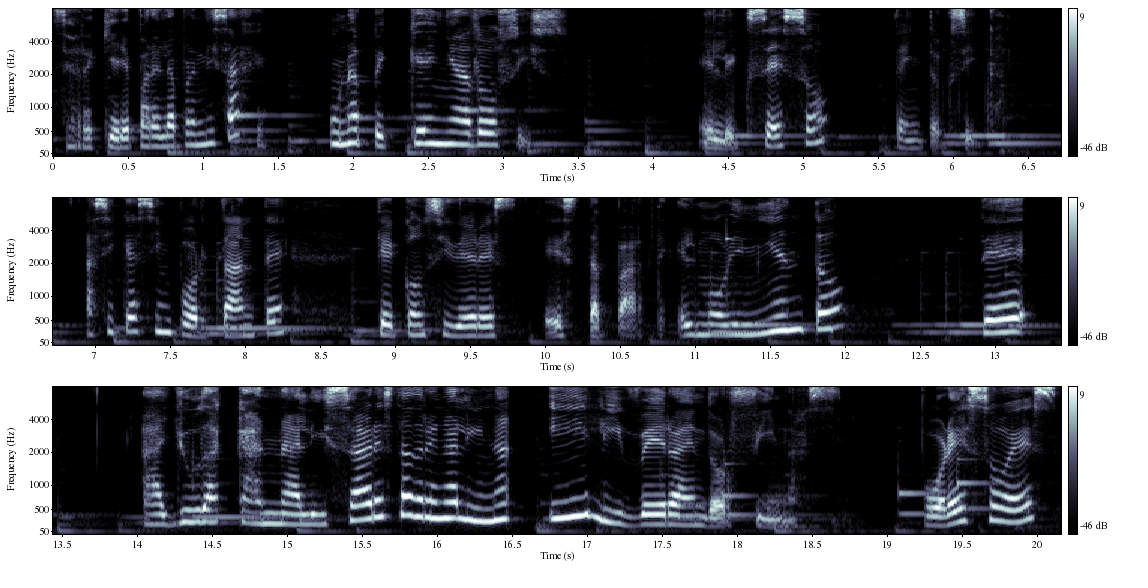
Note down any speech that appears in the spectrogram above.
se requiere para el aprendizaje una pequeña dosis. El exceso te intoxica. Así que es importante que consideres esta parte. El movimiento te ayuda a canalizar esta adrenalina y libera endorfinas. Por eso es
